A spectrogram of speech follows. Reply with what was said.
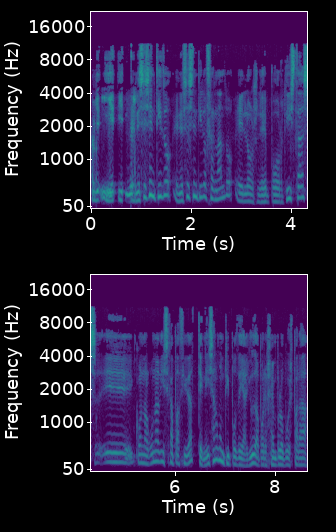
Oye, y, en ese sentido, en ese sentido, Fernando, eh, los deportistas eh, con alguna discapacidad, ¿tenéis algún tipo de ayuda, por ejemplo, pues para,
